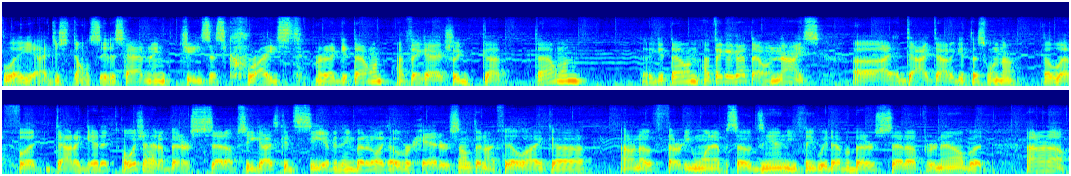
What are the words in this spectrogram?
Well, yeah, I just don't see this happening. Jesus Christ. Or did I get that one? I think I actually got that one. Did I get that one? I think I got that one. Nice. Uh, I, I doubt I get this one, though. The left foot, doubt I get it. I wish I had a better setup so you guys could see everything better, like overhead or something. I feel like, uh, I don't know, 31 episodes in, you think we'd have a better setup for now, but I don't know.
